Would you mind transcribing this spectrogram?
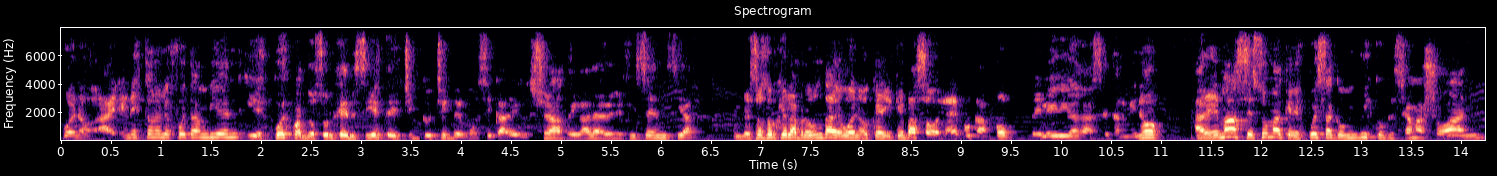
bueno, en esto no le fue tan bien, y después cuando surge el sí este chick to chick de música del jazz de gala de beneficencia, empezó a surgir la pregunta de, bueno, ok, ¿qué pasó? ¿La época pop de Lady Gaga se terminó? Además, se suma que después saca un disco que se llama Joanne,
